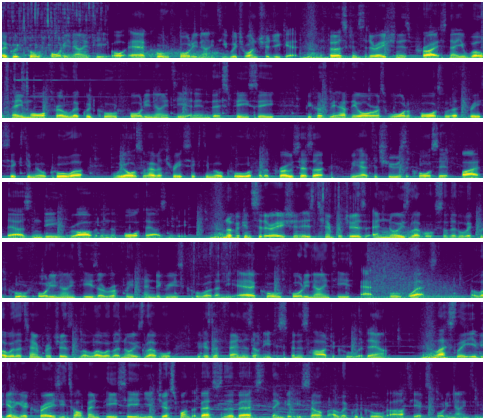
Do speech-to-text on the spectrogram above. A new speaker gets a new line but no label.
Liquid-cooled 4090 or air-cooled 4090, which one should you get? The first consideration is price. Now you will pay more for a liquid-cooled 4090 and in this PC, because we have the Aorus Waterforce with a 360mm cooler, and we also have a 360mm cooler for the processor, we had to choose the Corsair 5000D rather than the 4000D. Another consideration is temperatures and noise level. So the liquid-cooled 4090s are roughly 10 degrees cooler than the air-cooled 4090s at full blast. The lower the temperatures, the lower the noise level, because the fans don't need to spin as hard to cool it down. And lastly, if you're getting a crazy top-end PC and you just want the best of the best, then get yourself a liquid-cooled RTX 4090.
